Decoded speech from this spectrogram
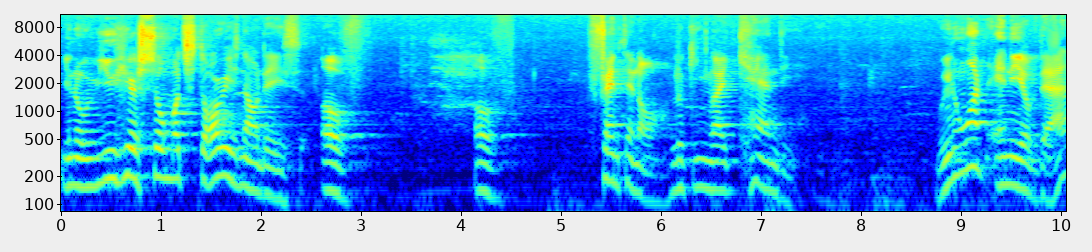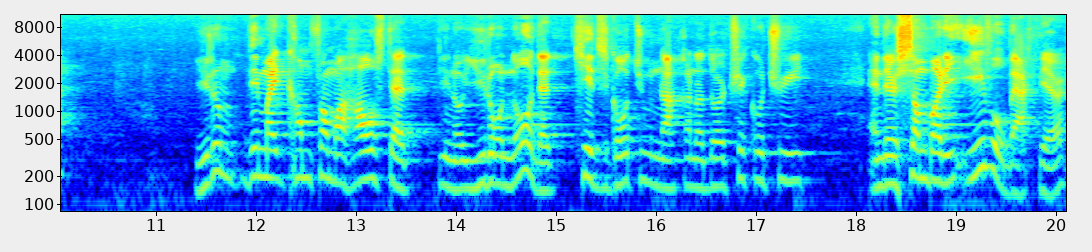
you know, you hear so much stories nowadays of, of fentanyl looking like candy. We don't want any of that. You don't, they might come from a house that, you know, you don't know that kids go to knock on the door, trick or treat, and there's somebody evil back there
